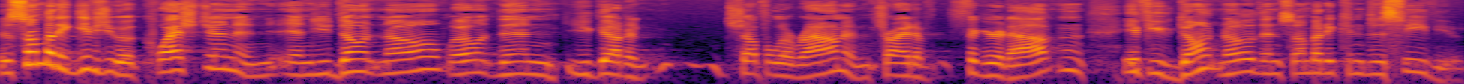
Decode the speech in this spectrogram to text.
If somebody gives you a question and, and you don't know, well, then you got to shuffle around and try to figure it out. And if you don't know, then somebody can deceive you.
